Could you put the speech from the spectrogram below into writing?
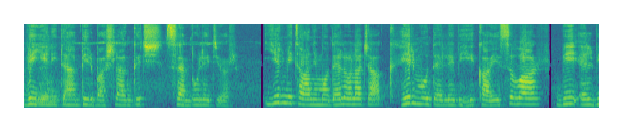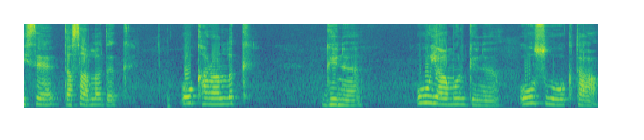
ve yeniden bir başlangıç sembol ediyor. 20 tane model olacak. Her modelle bir hikayesi var. Bir elbise tasarladık. O karanlık günü, o yağmur günü, o soğukta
